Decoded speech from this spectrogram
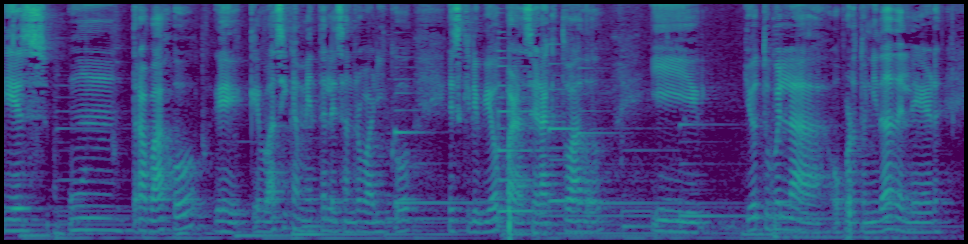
es un trabajo eh, que básicamente Alessandro Barico escribió para ser actuado. Y yo tuve la oportunidad de leer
